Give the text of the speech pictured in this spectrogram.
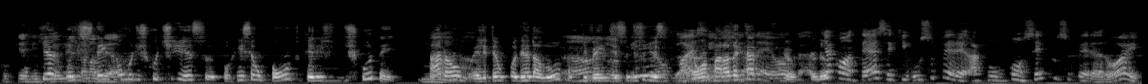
Porque a gente Porque eles têm como discutir isso, porque isso é um ponto que eles discutem. Ah, não, ele tem o poder da lupa, Não, que vem disso, disso, disso. É uma parada sentido cabível, cara. O que acontece é que o, super, a- o conceito do super-herói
